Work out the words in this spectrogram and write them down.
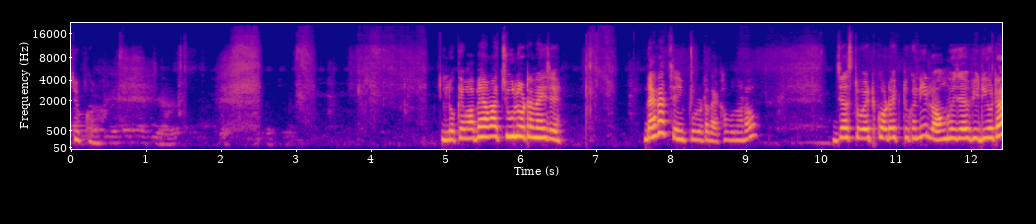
চুপ করো। লোকে ভাবে আমার চুল ওটা নাই যে। দেখাচ্ছে, আমি পুরোটা দেখাবো দাঁড়াও জাস্ট ওয়েট করো একটুখানি, লং হয়ে যাবে ভিডিওটা।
